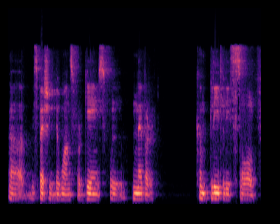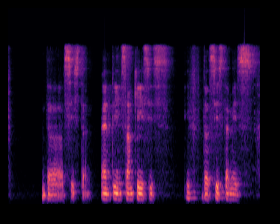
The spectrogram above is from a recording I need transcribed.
uh, especially the ones for games, will never completely solve the system. And in some cases, if the system is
